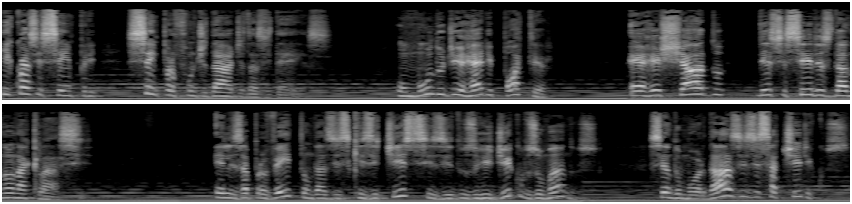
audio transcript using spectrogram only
e quase sempre sem profundidade das ideias. O mundo de Harry Potter é recheado desses seres da nona classe. Eles aproveitam das esquisitices e dos ridículos humanos, sendo mordazes e satíricos.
